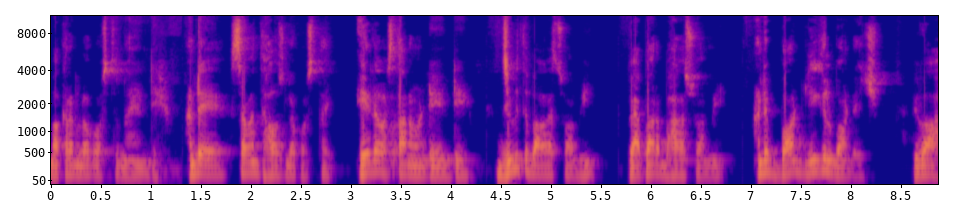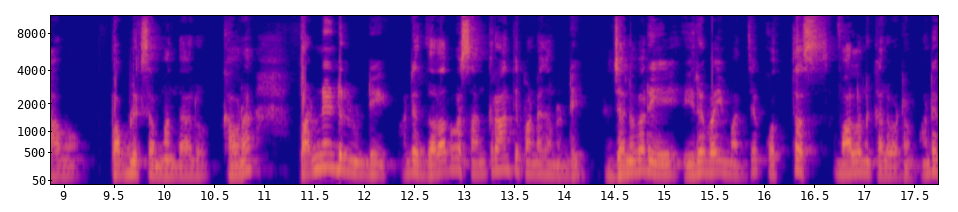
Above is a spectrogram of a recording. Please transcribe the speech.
మకరంలోకి వస్తున్నాయండి. అంటే సెవెంత్ హౌస్లోకి వస్తాయి. ఏడవ స్థానం అంటే ఏంటి? జీవిత భాగస్వామి వ్యాపార భాగస్వామి అంటే బాండ్ లీగల్ బాండేజ్ వివాహము పబ్లిక్ సంబంధాలు. కావున పన్నెండు నుండి అంటే దాదాపుగా సంక్రాంతి పండగ నుండి జనవరి ఇరవై మధ్య కొత్త వాళ్ళని కలవటం అంటే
